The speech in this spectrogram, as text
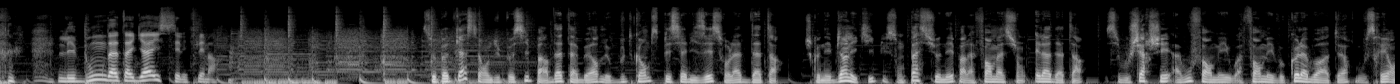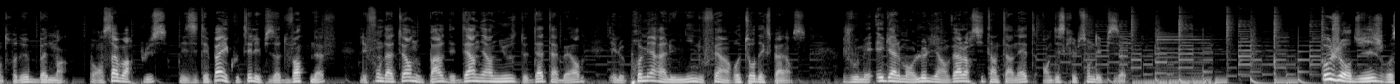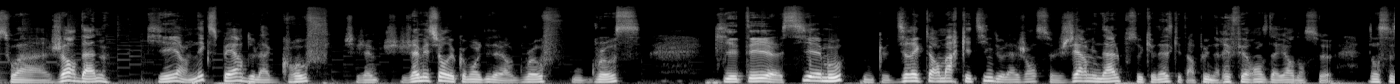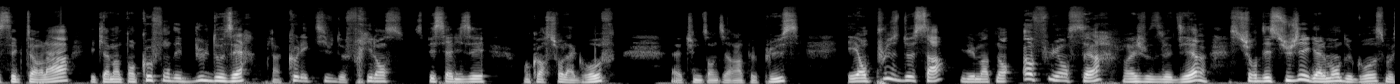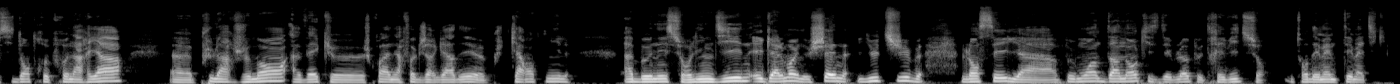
les bons data guys, c'est les flemmards. Ce podcast est rendu possible par DataBird, le bootcamp spécialisé sur la data. Je connais bien l'équipe, ils sont passionnés par la formation et la data. Si vous cherchez à vous former ou à former vos collaborateurs, vous serez entre de bonnes mains. Pour en savoir plus, n'hésitez pas à écouter l'épisode 29. Les fondateurs nous parlent des dernières news de DataBird et le premier alumni nous fait un retour d'expérience. Je vous mets également le lien vers leur site internet en description de l'épisode. Aujourd'hui, je reçois Jordan, qui est un expert de la growth. Je suis suis jamais sûr de comment on le dit d'ailleurs, growth ou growth, qui était euh, CMO, donc euh, directeur marketing de l'agence Germinal, pour ceux qui connaissent, qui est un peu une référence d'ailleurs dans ce dans ce secteur-là, et qui a maintenant cofondé Bulldozer, un collectif de freelance spécialisé encore sur la growth. Euh, tu nous en diras un peu plus. Et en plus de ça, il est maintenant influenceur, ouais, j'ose le dire, sur des sujets également de growth, mais aussi d'entrepreneuriat, euh, plus largement, avec, euh, je crois, la dernière fois que j'ai regardé, euh, plus de 40 000 abonnés sur LinkedIn, également une chaîne YouTube lancée il y a un peu moins d'un an qui se développe très vite sur autour des mêmes thématiques.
